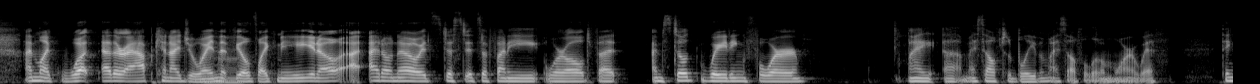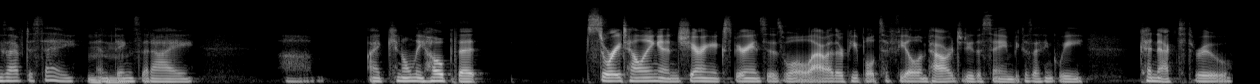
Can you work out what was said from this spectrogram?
i'm like what other app can i join Uh-huh. that feels like me you know I, I don't know it's just it's a funny world but i'm still waiting for my uh, myself to believe in myself a little more with things i have to say Mm-hmm. and things that i um, i can only hope that storytelling and sharing experiences will allow other people to feel empowered to do the same because i think we connect through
